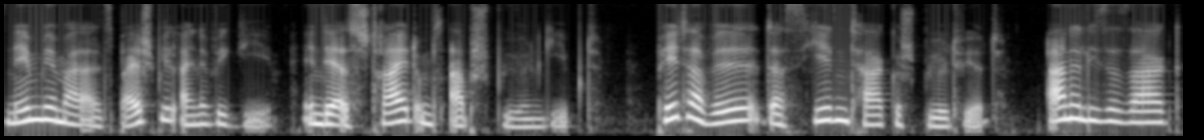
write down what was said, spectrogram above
Nehmen wir mal als Beispiel eine WG, in der es Streit ums Abspülen gibt. Peter will, dass jeden Tag gespült wird. Anneliese sagt,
